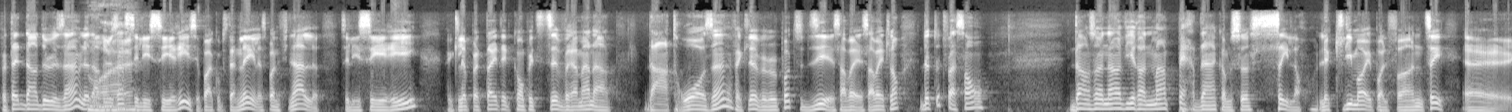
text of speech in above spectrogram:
Peut-être dans deux ans, mais là, dans deux ans, c'est les séries. C'est pas la Coupe Stanley, là, c'est pas une finale. C'est les séries. Fait que là, peut-être être compétitif vraiment dans dans trois ans. Fait que là, veux, pas, tu te dis, ça va, ça va être long. De toute façon, dans un environnement perdant comme ça, c'est long. Le climat est pas le fun. Tu sais, euh,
